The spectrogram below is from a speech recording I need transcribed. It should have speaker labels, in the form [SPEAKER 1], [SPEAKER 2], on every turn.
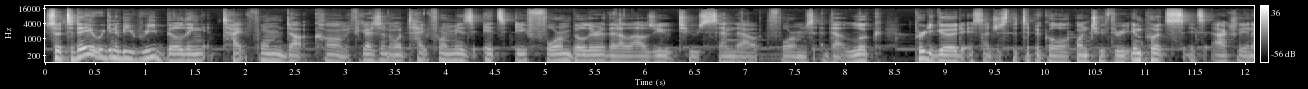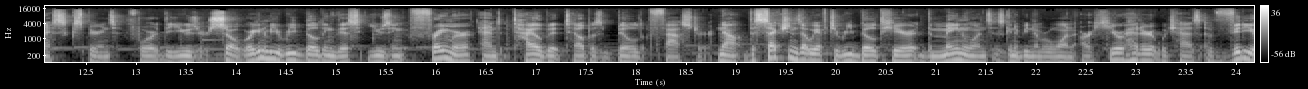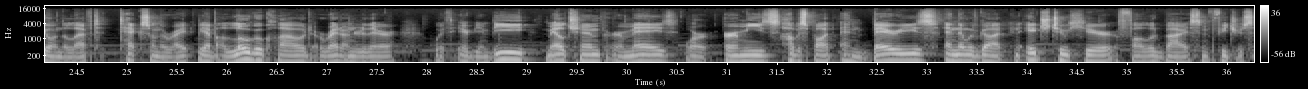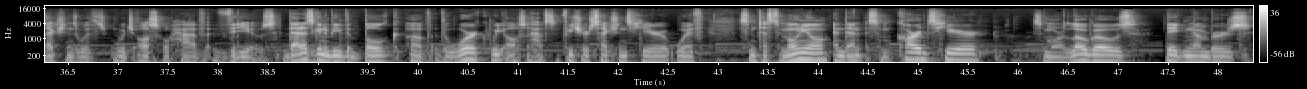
[SPEAKER 1] So today we're going to be rebuilding typeform.com. If you guys don't know what Typeform is, it's a form builder that allows you to send out forms that look pretty good. It's not just the typical one, two, three inputs. It's actually a nice experience for the user. So we're gonna be rebuilding this using Framer and Tilebit to help us build faster. Now, the sections that we have to rebuild here, the main ones is gonna be number one, our hero header, which has a video on the left, text on the right. We have a logo cloud right under there with Airbnb, MailChimp, Hermes, or Hermes, HubSpot, and Berries. And then we've got an H2 here, followed by some feature sections which, which also have videos. That is gonna be the bulk of the work. We also have some feature sections here with some testimonial and then some cards here, some more logos, big numbers,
